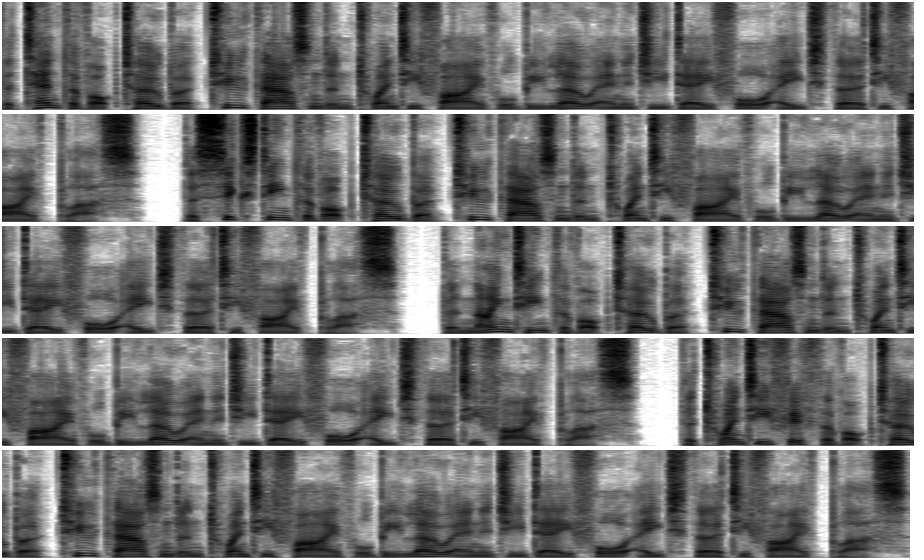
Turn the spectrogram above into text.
The 10th of October 2025 will be Low Energy Day for age 35 plus. The 16th of October 2025 will be Low Energy Day for age 35 plus. The 19th of October 2025 will be Low Energy Day for age 35 plus. The 25th of October 2025 will be Low Energy Day for age 35 plus.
